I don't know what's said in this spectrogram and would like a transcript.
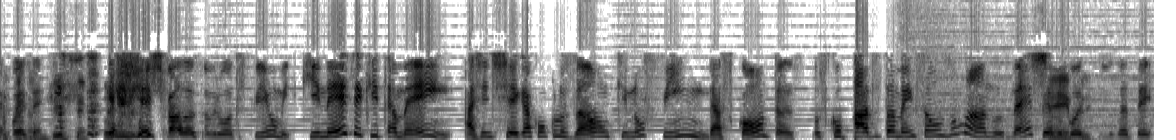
É. pois é. E a gente falou sobre o outro filme, que nesse aqui também a gente chega à conclusão que no fim das contas, os culpados também são os humanos, né? Pelo. Godzilla ter.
